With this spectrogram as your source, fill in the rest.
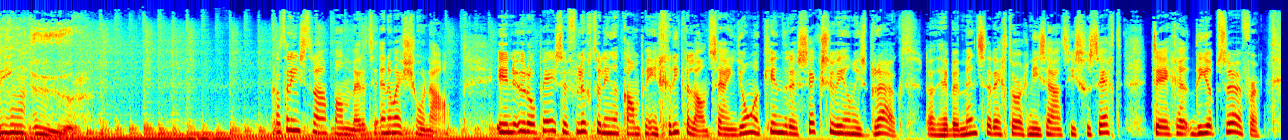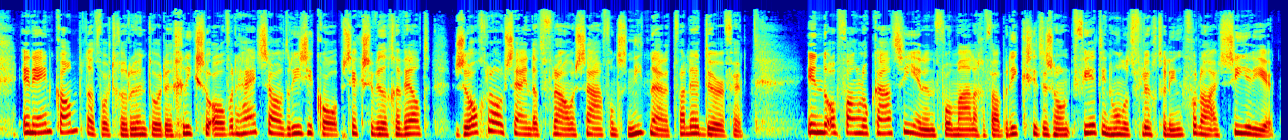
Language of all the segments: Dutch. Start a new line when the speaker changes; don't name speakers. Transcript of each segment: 10 uur.
Katrien Straatman met het NOS-journaal. In Europese vluchtelingenkampen in Griekenland zijn jonge kinderen seksueel misbruikt. Dat hebben mensenrechtenorganisaties gezegd tegen The Observer. In één kamp, dat wordt gerund door de Griekse overheid... zou het risico op seksueel geweld zo groot zijn dat vrouwen s'avonds niet naar het toilet durven. In de opvanglocatie in een voormalige fabriek zitten zo'n 1400 vluchtelingen, vooral uit Syrië.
